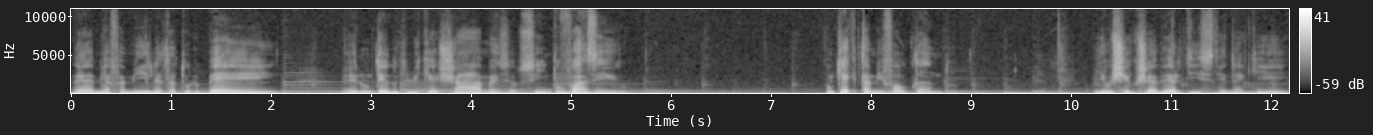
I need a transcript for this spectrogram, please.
né? Minha família está tudo bem, eu não tenho do que me queixar, mas eu sinto um vazio. O que é que está me faltando? E o Chico Xavier disse, né, que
